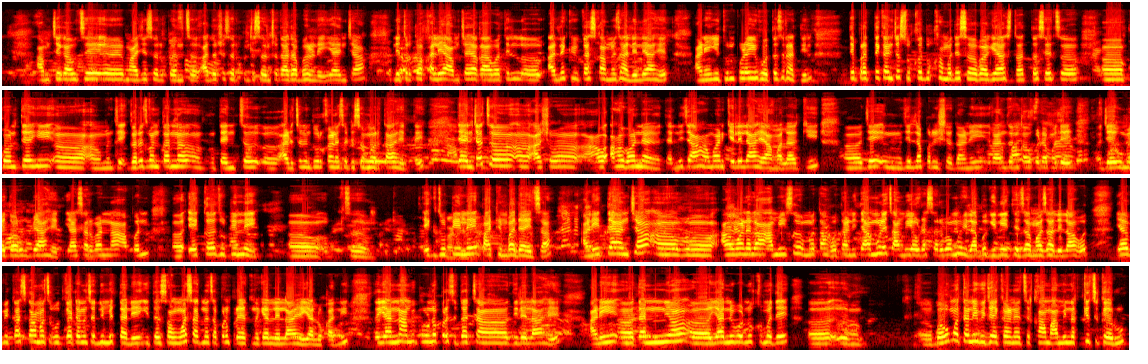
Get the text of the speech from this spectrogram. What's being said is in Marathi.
आमचे गावचे माजी सरपंच आदर्श सरपंच संशदादा भरणे यांच्या नेतृत्वाखाली आमच्या या गावातील अनेक विकास कामे झालेली आहेत आणि इथून पुढेही होतच राहतील. ते प्रत्येकांच्या सुखदुःखामध्ये सहभागी असतात. तसेच कोणत्याही म्हणजे गरजवंतांना त्यांचं अडचणी दूर करण्यासाठी समर्थ आहेत ते. त्यांच्याच आश्वा आव- आव्हान त्यांनी जे आव्हान केलेलं आहे आम्हाला की की जे जिल्हा परिषद आणि रांजणगाव गडामध्ये जे उमेदवार उभे आहेत या सर्वांना आपण एकजुटीने अ, एकजुटीने पाठिंबा द्यायचा. आणि त्यांच्या आव्हानाला आम्ही सहमत आहोत आणि त्यामुळेच आम्ही एवढ्या सर्व महिला भगिनी इथे जमा झालेलो आहोत. या विकास कामाच्या उद्घाटनाच्या निमित्ताने इथे संवाद साधण्याचा पण प्रयत्न केलेला आहे या लोकांनी. तर यांना आम्ही पूर्ण प्रतिसाद दिलेला आहे. आणि त्यांना या निवडणुकीमध्ये अ, बहुमताने विजय करण्याचं काम आम्ही नक्कीच करू.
